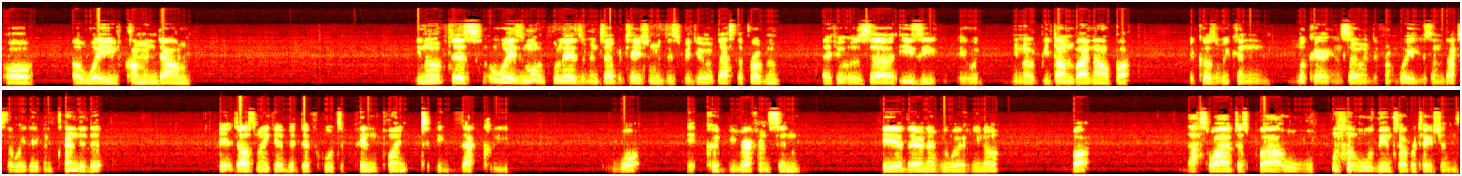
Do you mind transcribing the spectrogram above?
or a wave coming down. You know, there's always multiple layers of interpretation with this video. That's the problem. If it was uh, easy, it would, you know, be done by now. But because we can look at it in so many different ways, and that's the way they've intended it, it does make it a bit difficult to pinpoint exactly what it could be referencing here, there, and everywhere, you know. But that's why I just put out all all the interpretations.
